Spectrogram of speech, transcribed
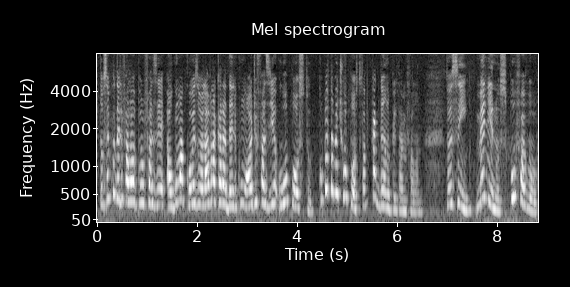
Então, sempre quando ele falava pra eu fazer alguma coisa, eu olhava na cara dele com ódio e fazia o oposto. Completamente o oposto. Eu tava cagando o que ele tava me falando. Então, assim, meninos, por favor,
